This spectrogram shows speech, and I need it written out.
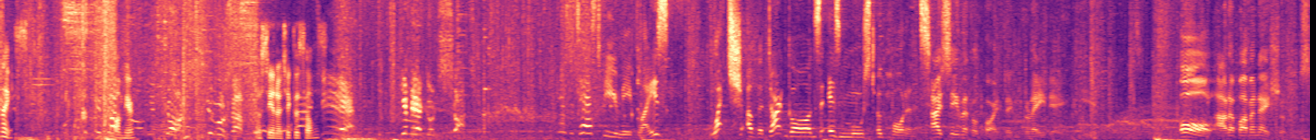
Nice. Oh, I'm here. God, give us up. Luciano, take this Hellas. Yeah. Give me a good shot. Here's a test for you, Mayflies. Which of the dark gods is most abhorrent? I see little point in grading evils. All are abominations.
